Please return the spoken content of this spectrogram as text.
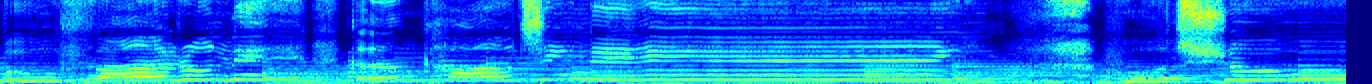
步伐如你，更靠近你。我出。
